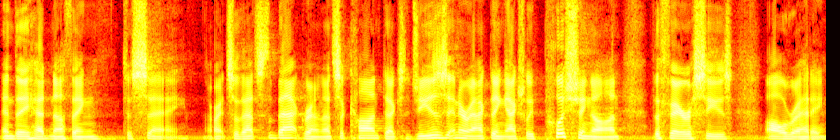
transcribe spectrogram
And they had nothing to say. All right, so that's the background, that's the context. Jesus interacting, actually pushing on the Pharisees already.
